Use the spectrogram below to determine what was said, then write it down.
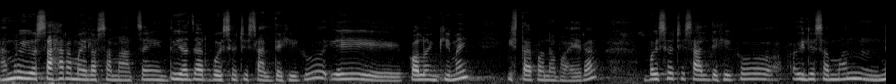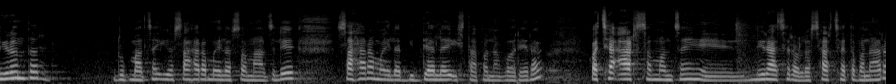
हाम्रो यो सहारा महिला समाज चाहिँ दुई हजार बैसठी सालदेखिको यही कलङ्कीमै स्थापना भएर बैसठी सालदेखिको अहिलेसम्म निरन्तर रूपमा चाहिँ यो सहारा महिला समाजले सहारा महिला विद्यालय स्थापना गरेर कक्षा आठसम्म चाहिँ निराश्रहरूलाई साक्षरता बनाएर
